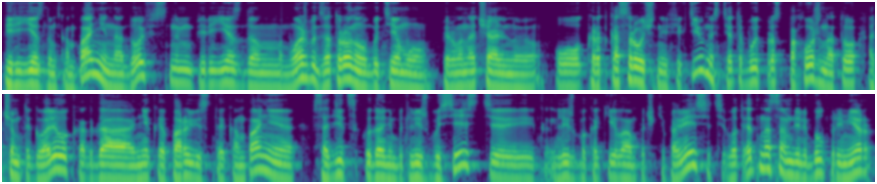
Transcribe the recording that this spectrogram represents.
переездом компании, над офисным переездом, может быть, затронул бы тему первоначальную о краткосрочной эффективности. Это будет просто похоже на то, о чем ты говорил, когда некая порывистая компания садится куда-нибудь лишь бы сесть, и лишь бы какие лампочки повесить. Вот это на самом деле был пример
